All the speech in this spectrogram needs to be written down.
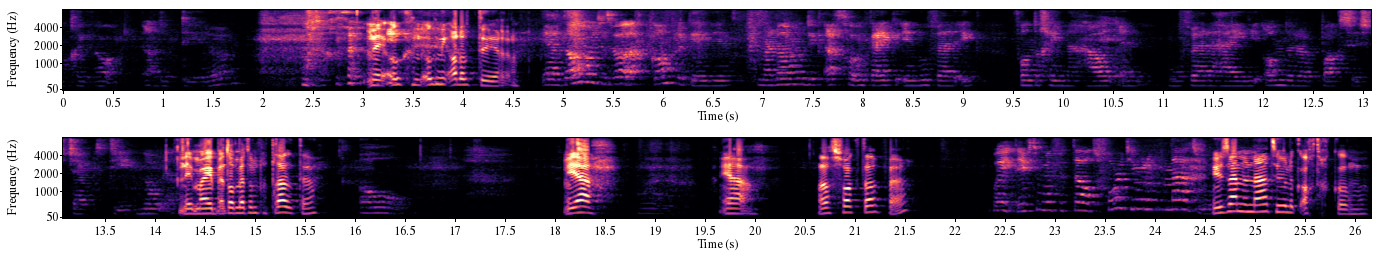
mag ik wel adopteren. Nee, ook, ook niet adopteren. Ja, dan wordt het wel echt complicated. Maar dan moet ik echt gewoon kijken in hoeverre ik van degene hou en hoeverre hij die andere boxes checkt die ik nodig heb. Nee, maar je bent al met hem getrouwd, hè? Oh. Ja. Ja. Dat is fucked up, hè? Wait, heeft hij me verteld voor het huwelijk of na het huwelijk? Jullie zijn er natuurlijk achtergekomen.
